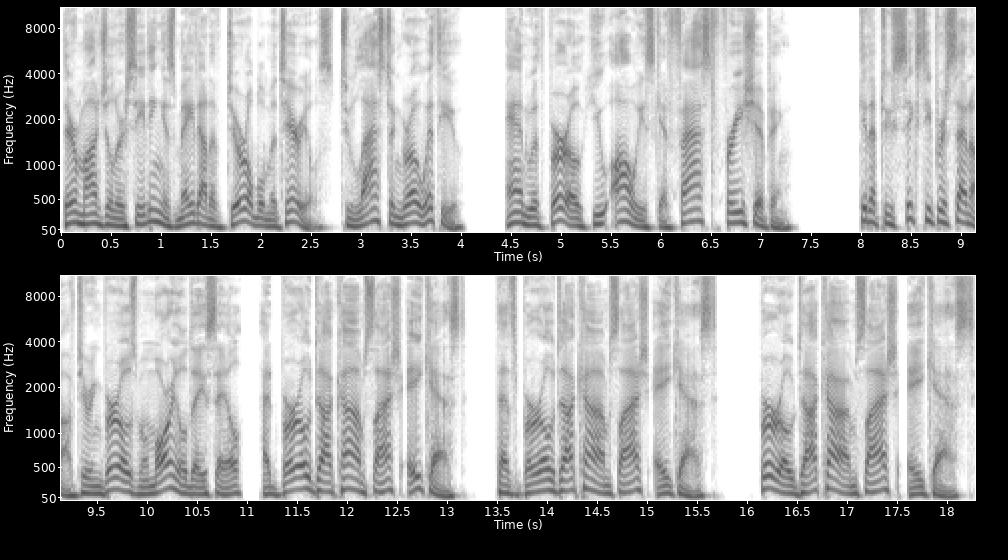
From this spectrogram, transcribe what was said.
Their modular seating is made out of durable materials to last and grow with you. And with Burrow, you always get fast, free shipping. Get up to 60% off during Burrow's Memorial Day sale at burrow.com slash ACAST. That's burrow.com slash ACAST. burrow.com slash ACAST.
